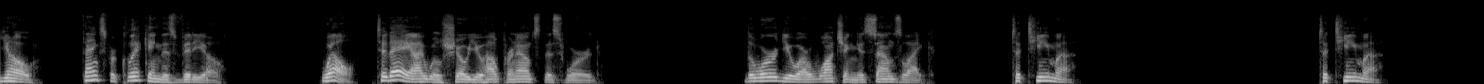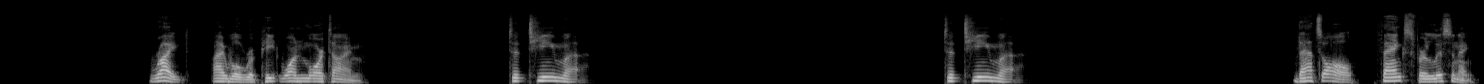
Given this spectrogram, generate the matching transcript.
Yo! Thanks for clicking this video. Well, today I will show you how pronounce this word. The word you are watching is sounds like Taitema. Taitema. Right, I will repeat one more time. Taitema. Taitema. That's all, thanks for listening.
